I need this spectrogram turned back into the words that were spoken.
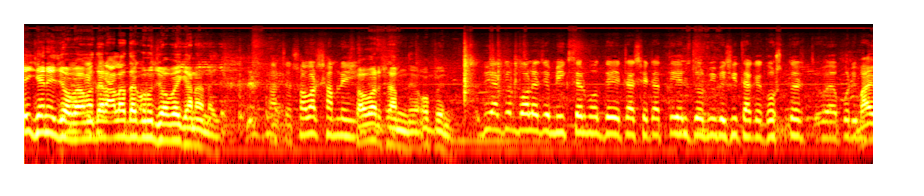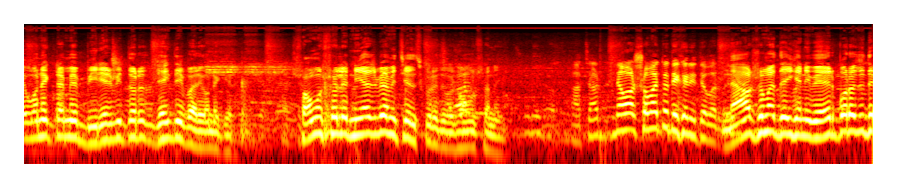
এইখানেই জব আমাদের আলাদা কোনো জবাই খানা নাই। আচ্ছা সবার সামনেই সবার সামনে ওপেন দুই একজন বলে যে মিক্সের মধ্যে এটা সেটা তেল চর্বি বেশি থাকে গোস্তের পরিমাণ ভাই অনেক টাইমে ভিড়ের ভিতরে যেতেই পারে অনেকের। সমস্যা হলে নিয়ে আসবে আমি চেঞ্জ করে দেবো সমস্যা নেই। আচ্ছা নেওয়ার সময় তো দেখে নিতে পারবে। নেওয়ার সময় দেখে নিবে। এরপরে যদি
